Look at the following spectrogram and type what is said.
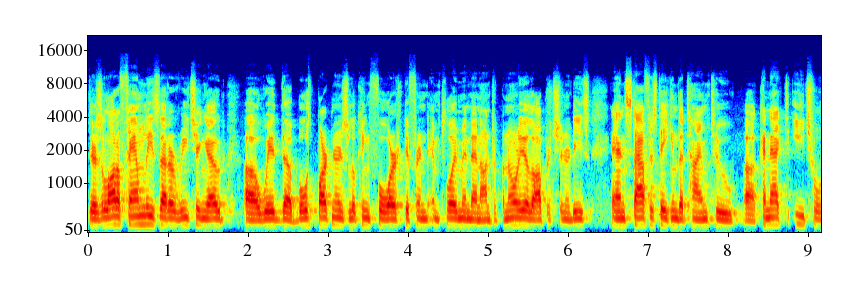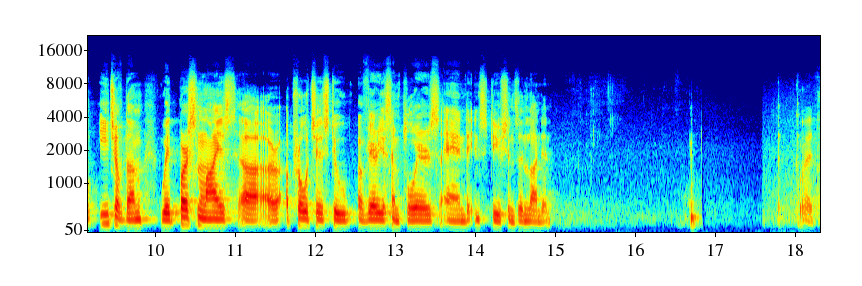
There's a lot of families that are reaching out uh, with uh, both partners looking for different employment and entrepreneurial opportunities, and staff is taking the time to uh, connect each of, each of them with personalized uh, approaches to uh, various employers and institutions in London. Go ahead.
